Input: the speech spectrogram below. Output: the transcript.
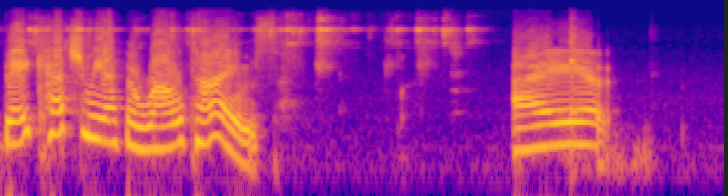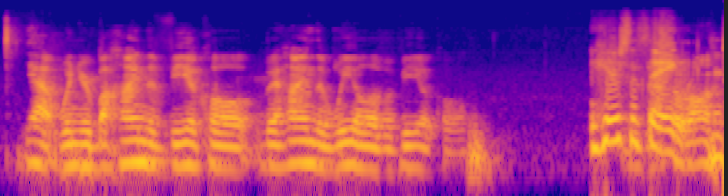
They catch me at the wrong times. I yeah when you're behind the vehicle behind the wheel of a vehicle. here's the thing. the wrong?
